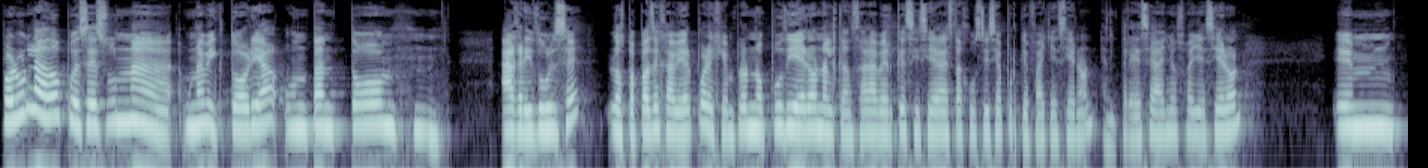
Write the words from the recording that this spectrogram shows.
Por un lado, pues es una, una victoria un tanto mm, agridulce. Los papás de Javier, por ejemplo, no pudieron alcanzar a ver que se hiciera esta justicia porque fallecieron, en 13 años fallecieron. Em,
